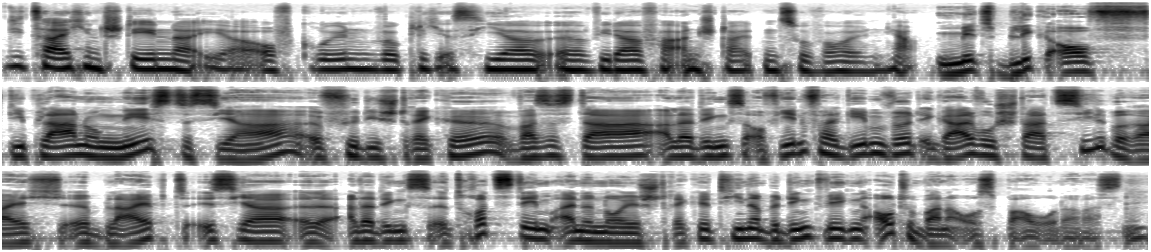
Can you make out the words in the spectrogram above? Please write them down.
die Zeichen stehen da eher auf grün, wirklich es hier äh, wieder veranstalten zu wollen. Ja. Mit Blick auf die Planung nächstes Jahr äh, für die Strecke, was es da allerdings auf jeden Fall geben wird, egal wo Start-Zielbereich äh, bleibt, ist ja äh, allerdings äh, trotzdem eine neue Strecke. Tina, bedingt wegen Autobahnausbau oder was? Ne?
